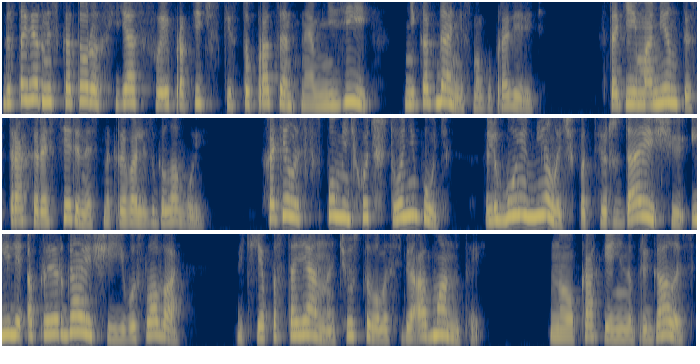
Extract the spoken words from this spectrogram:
достоверность которых я со своей практически стопроцентной амнезией никогда не смогу проверить. В такие моменты страх и растерянность накрывали с головой. Хотелось вспомнить хоть что-нибудь, любую мелочь, подтверждающую или опровергающую его слова, ведь я постоянно чувствовала себя обманутой. Но как я ни напрягалась,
